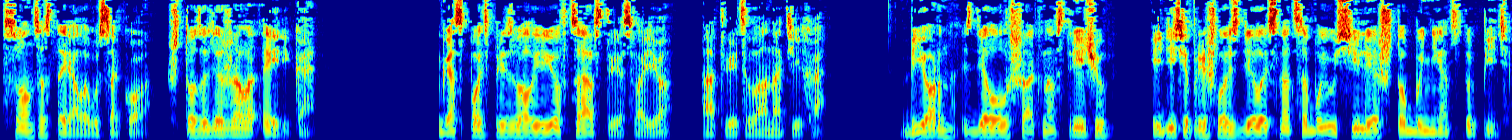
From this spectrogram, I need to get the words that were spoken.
Солнце стояло высоко, что задержало Эрика. Господь призвал ее в царствие свое, ответила она тихо. Бьорн сделал шаг навстречу и Дисе пришлось сделать над собой усилие, чтобы не отступить.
